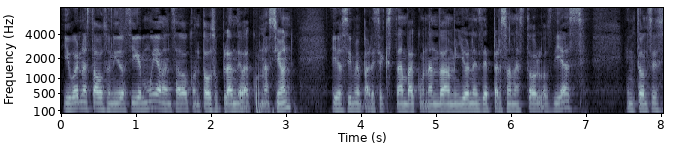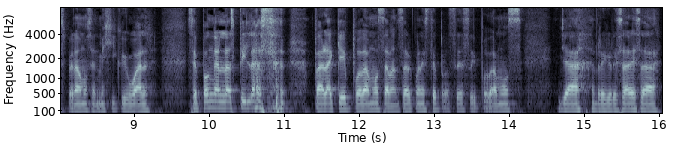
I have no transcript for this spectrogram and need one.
Y bueno, Estados Unidos sigue muy avanzado con todo su plan de vacunación. Ellos sí me parece que están vacunando a millones de personas todos los días. Entonces esperamos en México igual se pongan las pilas para que podamos avanzar con este proceso y podamos ya regresar a esa,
